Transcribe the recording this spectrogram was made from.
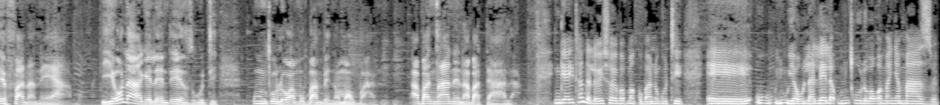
efana neyabo. Iyona ke lento eyenza ukuthi umculo wami ubambe noma ubani abancane nabadala. Ngiyayithanda leyo show baba magubane ukuthi eh u- uyawulalela umculo wakwamanye amazwe.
